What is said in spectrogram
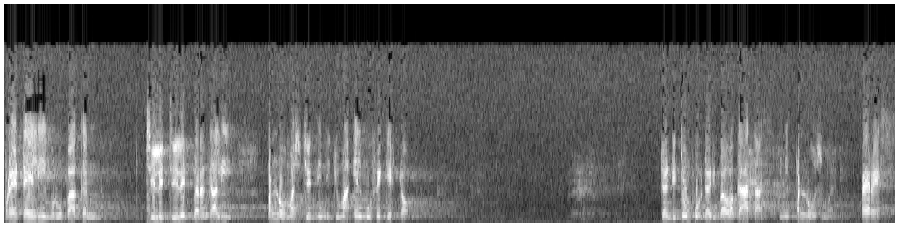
preteli merupakan jilid-jilid barangkali penuh masjid ini cuma ilmu fikih tok. Dan ditumpuk dari bawah ke atas, ini penuh semua ini, peres.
